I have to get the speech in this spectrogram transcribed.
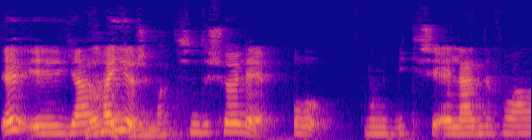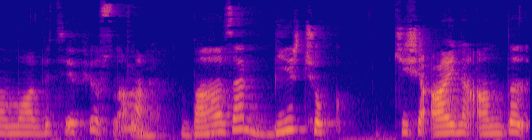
E, e, ya ne hayır. Şimdi şöyle o hani bir kişi elendi falan muhabbeti yapıyorsun ama Tabii. bazen birçok kişi aynı anda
